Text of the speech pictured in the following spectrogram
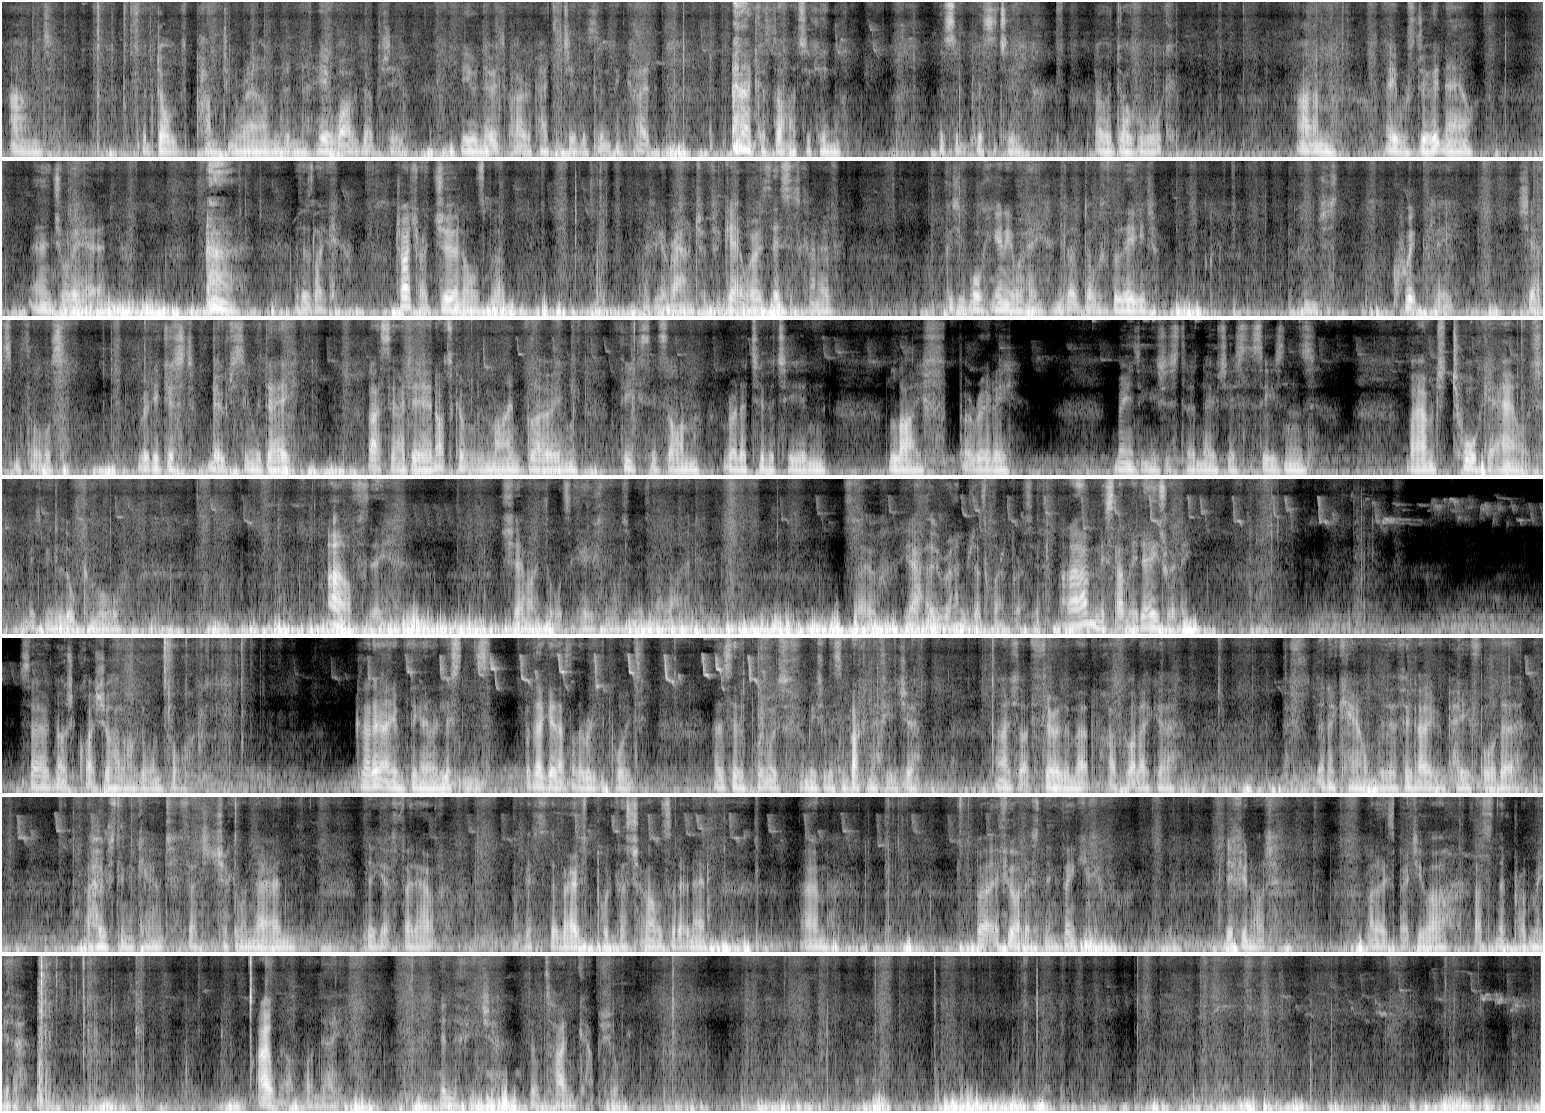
and the dogs panting around and hear what I was up to, even though it's quite repetitive. There's something quite cathartic in the simplicity of a dog walk. I'm able to do it now and enjoy it. And it's like try to write journals, but never get around to forget. Whereas this is kind of because you're walking anyway, you've got the dogs the lead, and just quickly share some thoughts. Really just noticing the day. That's the idea, not to come up with a mind blowing thesis on relativity in life, but really, main thing is just to notice the seasons. By having to talk it out, it makes me look more. And obviously, share my thoughts occasionally, what's in my mind. So yeah, over 100, that's quite impressive. And I haven't missed that many days really. So not quite sure how long I'll go on for. Because I don't even think anyone listens. But again, that's not really the point. As I said, the point was for me to listen back in the future. I just like to throw them up. I've got like a an account with a thing that I don't even pay for that a hosting account. So I just check them on there and they get fed out. I guess the various podcast channels, I don't know. Um, but if you are listening, thank you. If you're not, I don't expect you are. That's no problem either. I will one day in the future. Little time capsule.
